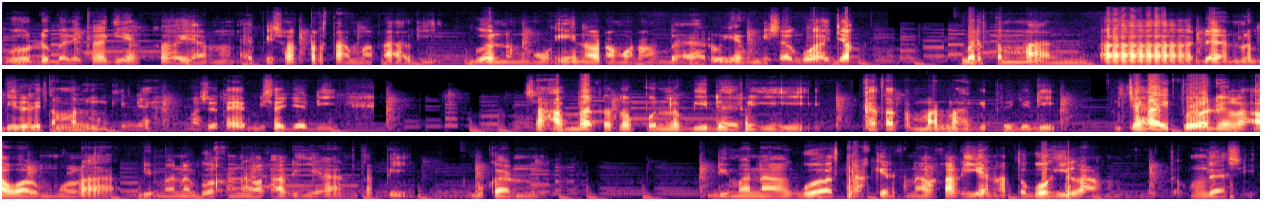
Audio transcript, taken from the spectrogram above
gue udah balik lagi ya ke yang episode pertama kali. Gue nemuin orang-orang baru yang bisa gue ajak berteman eh dan lebih dari teman mungkin ya. Maksudnya bisa jadi sahabat ataupun lebih dari kata teman lah gitu. Jadi CH itu adalah awal mula di mana gue kenal kalian tapi bukan di mana gue terakhir kenal kalian atau gue hilang gitu. Enggak sih.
